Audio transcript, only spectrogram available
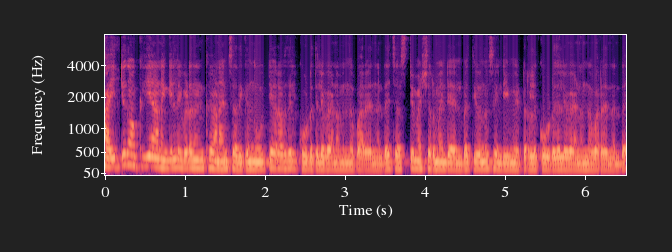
ഹൈറ്റ് നോക്കുകയാണെങ്കിൽ ഇവിടെ നിങ്ങൾക്ക് കാണാൻ സാധിക്കും നൂറ്റി അറുപതിൽ കൂടുതൽ വേണമെന്ന് പറയുന്നുണ്ട്. ചെസ്റ്റ് മെഷർമെന്റ് എൺപത്തിയൊന്ന് സെന്റിമീറ്ററിൽ കൂടുതൽ വേണമെന്ന് പറയുന്നുണ്ട്.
